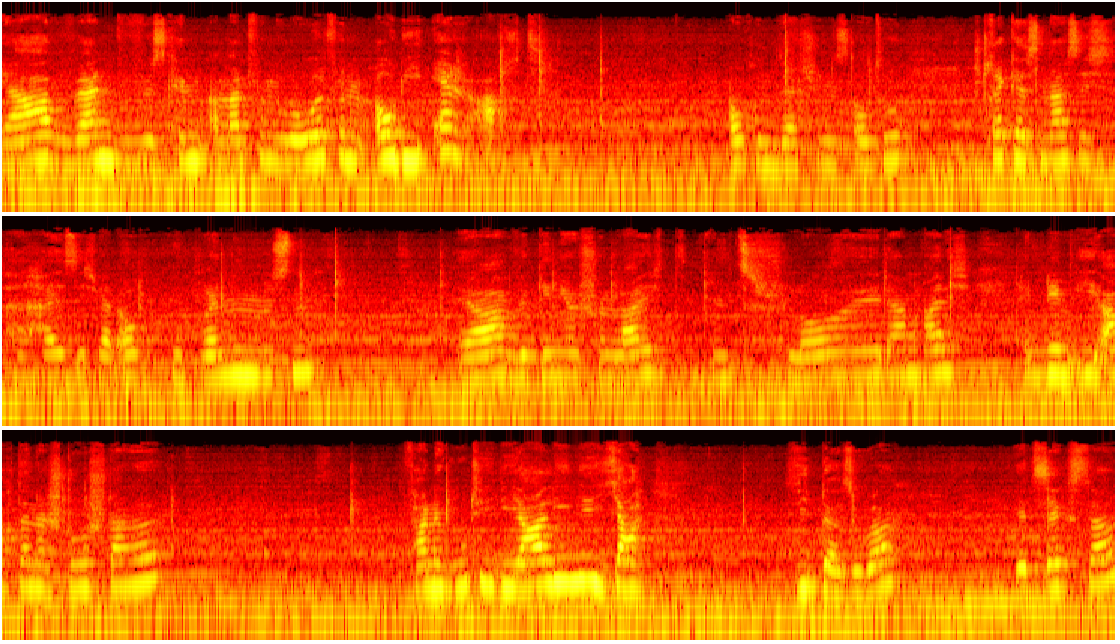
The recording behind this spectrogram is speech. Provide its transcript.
Ja, wir werden, wie wir es kennen, am Anfang überholt von einem Audi R8. Auch ein sehr schönes Auto. Strecke ist nass, ich, heißt, ich werde auch gut brennen müssen. Ja, wir gehen ja schon leicht ins Schleudern rein. Ich hänge dem i8 an der Stoßstange. Fahre eine gute Ideallinie. Ja, siebter sogar. Jetzt sechster.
